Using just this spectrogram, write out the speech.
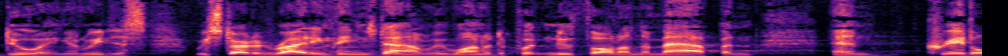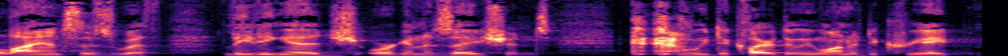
doing? And we just, we started writing things down. We wanted to put new thought on the map and, and create alliances with leading edge organizations. we declared that we wanted to create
